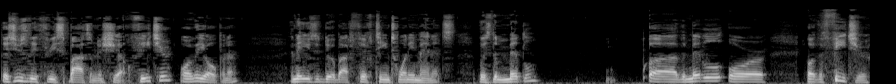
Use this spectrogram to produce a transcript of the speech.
there's usually three spots on the show: feature or the opener, and they usually do about 15, 20 minutes. There's the middle, uh, the middle or or the feature.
